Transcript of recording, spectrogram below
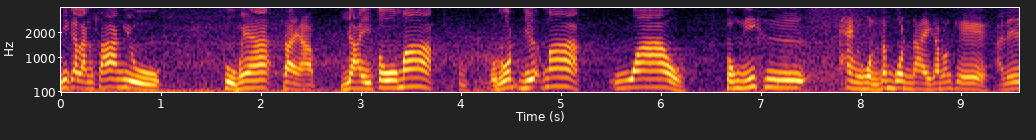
ที่กำลังสร้างอยู่ ถูกไหมฮะ ใช่ครับ ใหญ่โตมาก รถเยอะมาก ว้าว ตรงนี้คือแห่งหนตำบลใดครับน้องเค อันนี้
